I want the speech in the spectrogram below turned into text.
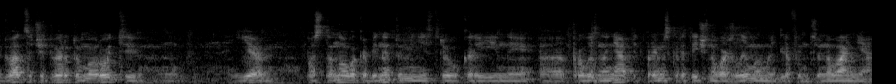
У 2024 році ну, є постанова Кабінету міністрів України е, про визнання підприємств критично важливими для функціонування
